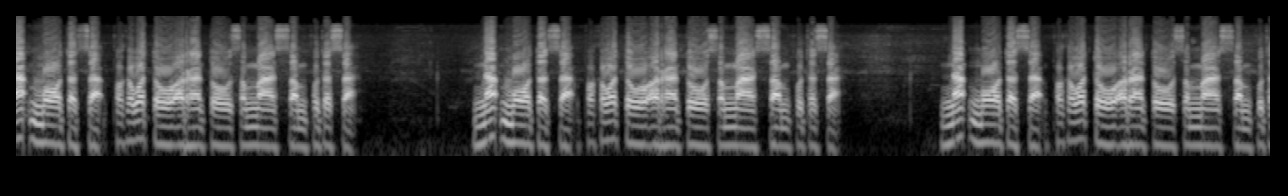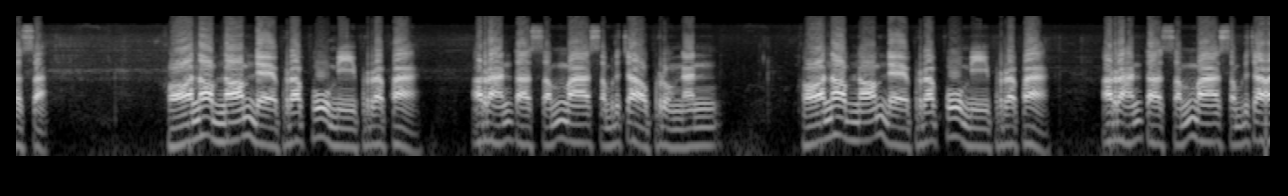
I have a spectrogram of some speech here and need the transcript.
นะโมตัสสะภะคะวะโตอะระหะโตสัมมาสัมพุทธัสสะนะโมตัสสะภะคะวะโตอะระหะโตสัมมาสัมพุทธัสสะนะโมตัสสะภะคะวะโตอะระหะโตสัมมาสัมพุทธัสสะขอนอบน้อมแด่พระผู้มีพระภาคอรหันตสัมมาสัมพุทธเจ้าพระองค์นั้น ขอนอบน้อมแด่พระผู้มีพระภาคอรหันตสัมมาสัมพุทธเจ้า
